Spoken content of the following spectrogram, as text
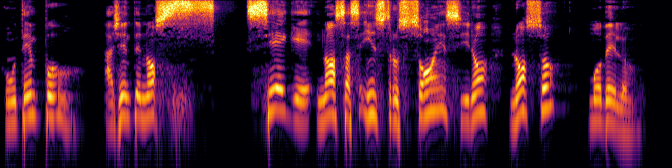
com o tempo a gente não segue nossas instruções, sino nosso modelo.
